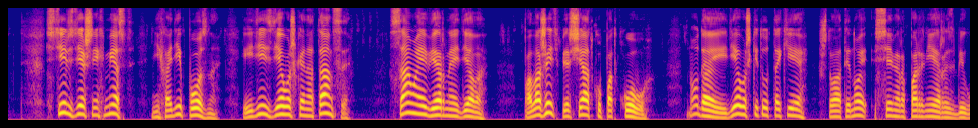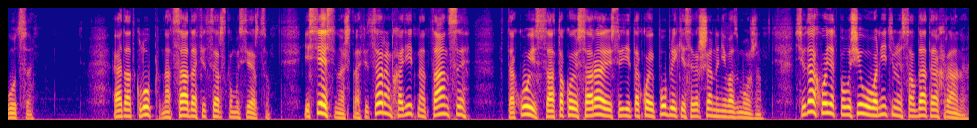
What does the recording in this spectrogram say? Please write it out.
Стиль здешних мест «Не ходи поздно, иди с девушкой на танцы» – самое верное дело – положить перчатку подкову. Ну да и девушки тут такие, что от иной семеро парней разбегутся. Этот клуб надсада офицерскому сердцу. Естественно, что офицерам ходить на танцы такой, со такой сараю среди такой публики совершенно невозможно. Сюда ходят, получив увольнительную солдаты охраны.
